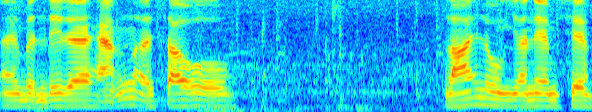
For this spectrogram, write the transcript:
Đây, mình đi ra hẳn ở sau lái luôn cho anh em xem.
